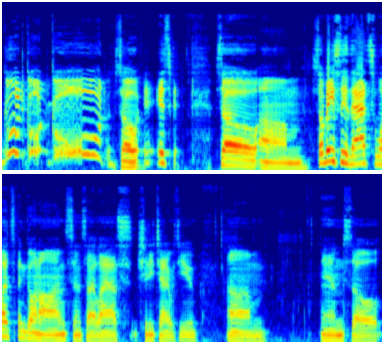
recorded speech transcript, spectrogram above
Good, good, good. So it's good. So um, so basically that's what's been going on since I last chitty chatted with you, um, and so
